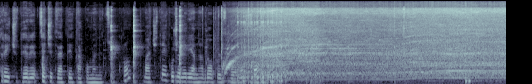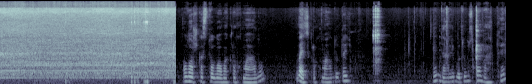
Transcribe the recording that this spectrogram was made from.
в 3-4, це четвертий етап у мене цукру. Бачите, як уже мір'янга добре збилася. Ложка столова крохмалу. Весь крохмал додаю. І далі буду взбивати.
